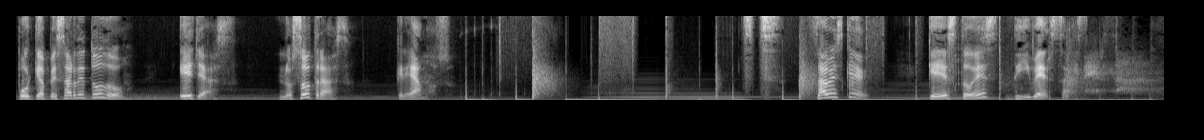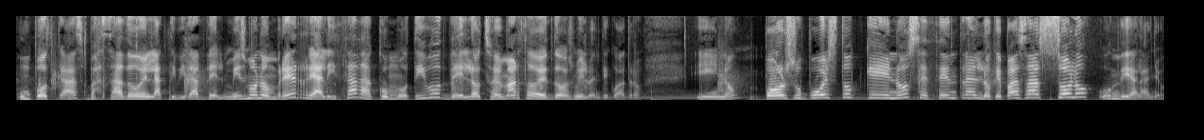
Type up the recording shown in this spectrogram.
Porque a pesar de todo, ellas, nosotras, creamos. ¿Sabes qué? Que esto es Diversas un podcast basado en la actividad del mismo nombre realizada con motivo del 8 de marzo de 2024. Y no, por supuesto que no se centra en lo que pasa solo un día al año.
